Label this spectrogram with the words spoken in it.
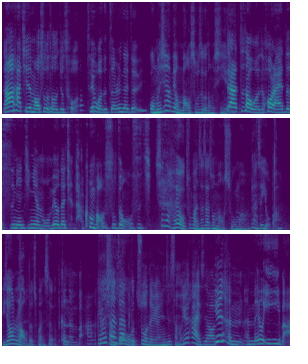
然后他其实毛书的时候就错了，所以我的责任在这里。我们现在没有毛书这个东西。对啊，至少我后来的十年经验，我没有再检查过毛书这种事情。现在还有出版社在做毛书吗？应该还是有吧，比较老的出版社。可能吧。因为现在不做的原因是什么？因为他还是要，因为很很没有意义吧？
